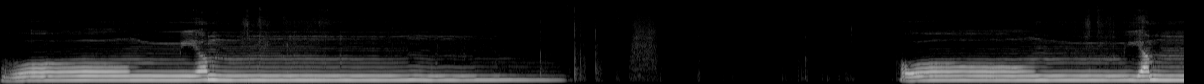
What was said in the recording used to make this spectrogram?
ओम यम ओम यम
